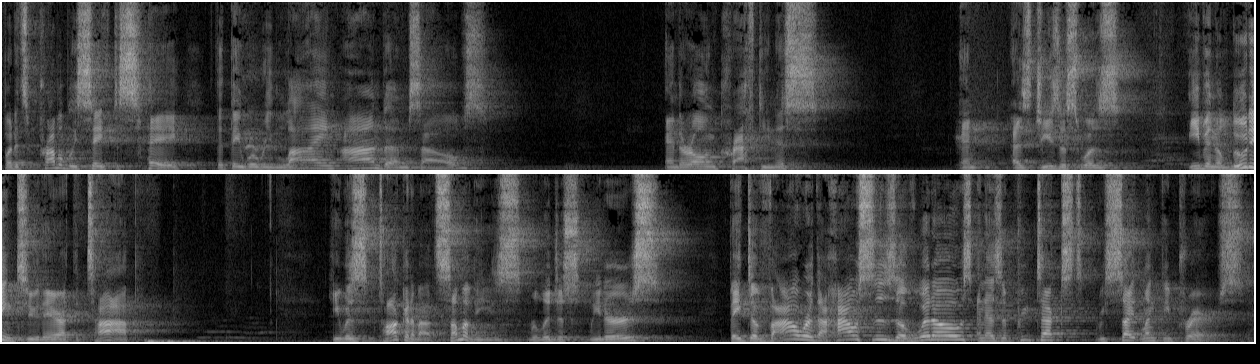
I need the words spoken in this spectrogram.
but it's probably safe to say that they were relying on themselves and their own craftiness. And as Jesus was even alluding to there at the top, he was talking about some of these religious leaders They devour the houses of widows and, as a pretext, recite lengthy prayers.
